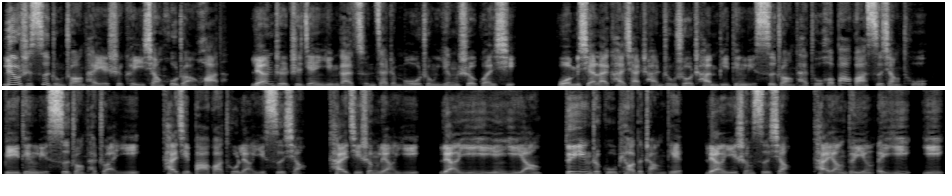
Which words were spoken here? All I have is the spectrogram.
六十四种状态也是可以相互转化的，两者之间应该存在着某种映射关系。我们先来看下禅中说禅比定理四状态图和八卦四象图。比定理四状态转移，太极八卦图两仪四象，太极生两仪，两仪一阴一阳，对应着股票的涨跌。两仪生四象，太阳对应 A 一一，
